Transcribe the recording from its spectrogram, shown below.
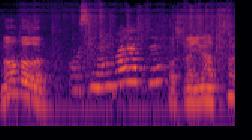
Ne oldu oğlum? Osimen var attı. Osman yine attı mı?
